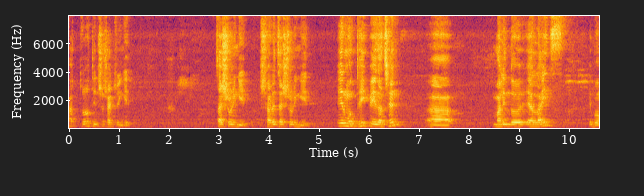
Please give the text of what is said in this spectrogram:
মাত্র তিনশো ষাট রিঙ্গিত। চারশো রিঙ্গিত, সাড়ে চারশো রিঙ্গিত। এর মধ্যেই পেয়ে যাচ্ছেন মালিন্দ এয়ারলাইন্স এবং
